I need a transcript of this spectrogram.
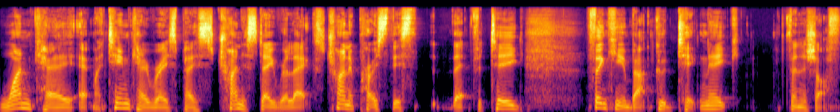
1K at my 10K race pace, trying to stay relaxed, trying to process that fatigue, thinking about good technique, finish off.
